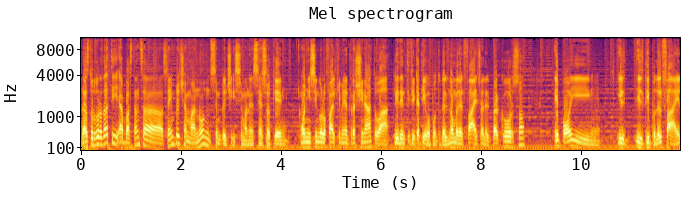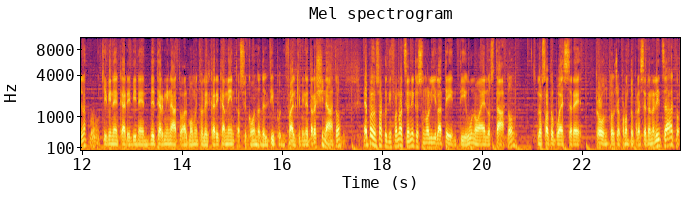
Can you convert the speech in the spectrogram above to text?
La struttura dati è abbastanza semplice, ma non semplicissima, nel senso che ogni singolo file che viene trascinato ha l'identificativo appunto del nome del file, cioè del percorso, e poi il, il, tipo del file che viene, viene, determinato al momento del caricamento a seconda del tipo di file che viene trascinato e poi un sacco di informazioni che sono lì latenti uno è lo stato lo stato può essere pronto, cioè pronto per essere analizzato,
